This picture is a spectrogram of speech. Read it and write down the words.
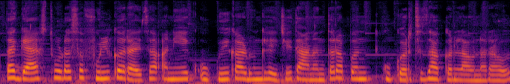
आता गॅस थोडासा फुल करायचा आणि एक उकळी काढून घ्यायची त्यानंतर आपण कुकरचं झाकण लावणार आहोत.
